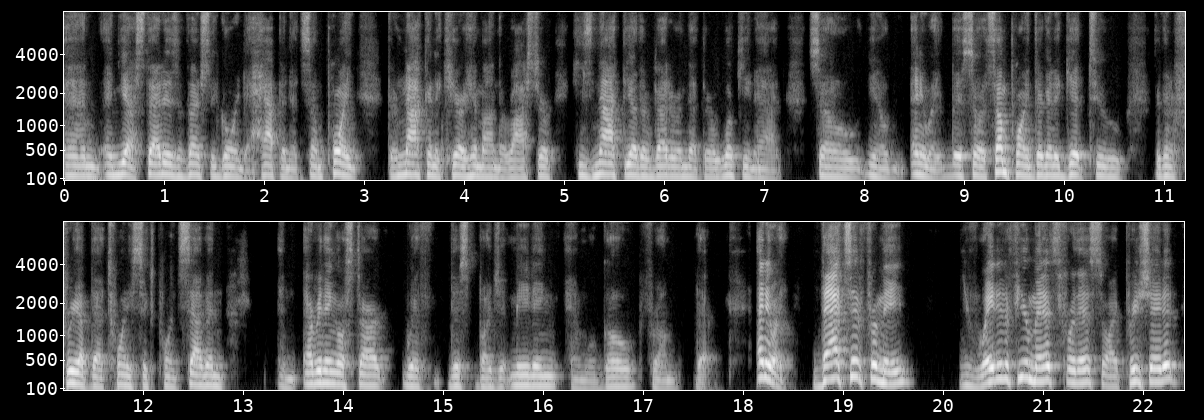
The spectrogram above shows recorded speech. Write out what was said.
And and yes, that is eventually going to happen at some point. They're not going to carry him on the roster. He's not the other veteran that they're looking at. So you know, anyway, so at some point they're going to get to they're going to free up that twenty six point seven, and everything will start with this budget meeting, and we'll go from there. Anyway, that's it for me. You've waited a few minutes for this, so I appreciate it.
